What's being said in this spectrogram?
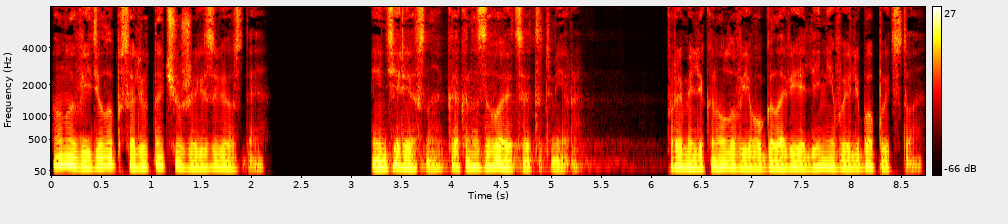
он увидел абсолютно чужие звезды. «Интересно, как называется этот мир?» Промелькнуло в его голове ленивое любопытство.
